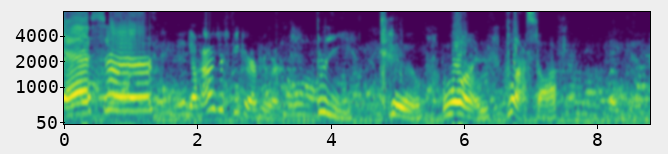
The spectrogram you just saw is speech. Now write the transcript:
Yes, sir. Yo, how is your speaker everywhere? Three, two, one, blast off. Hey, kids.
